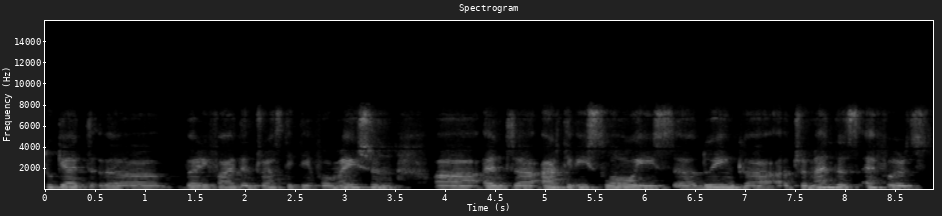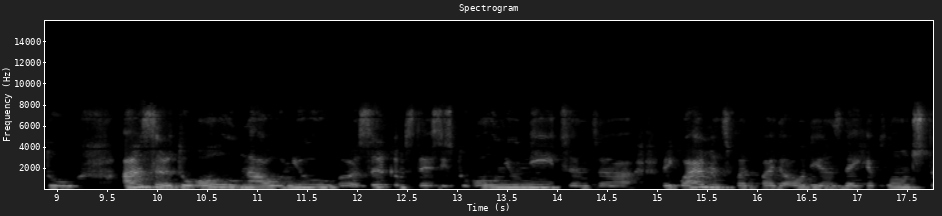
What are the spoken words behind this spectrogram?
to get uh, verified and trusted information uh, and uh, RTV Slo is uh, doing uh, tremendous efforts to answer to all now new circumstances to all new needs and requirements. But by the audience they have launched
